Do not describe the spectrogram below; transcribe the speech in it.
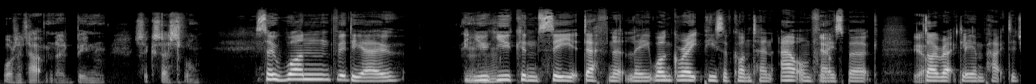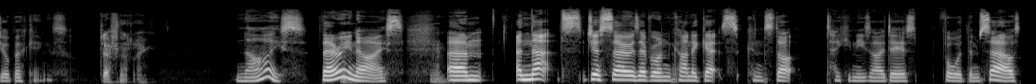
what had happened had been successful. So one video, you Mm-hmm. you can see it definitely. One great piece of content out on. Facebook Yeah. directly impacted your bookings. Definitely. Nice, very Mm. nice. Um, and that's just so as everyone kind of gets can start taking these ideas forward themselves.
